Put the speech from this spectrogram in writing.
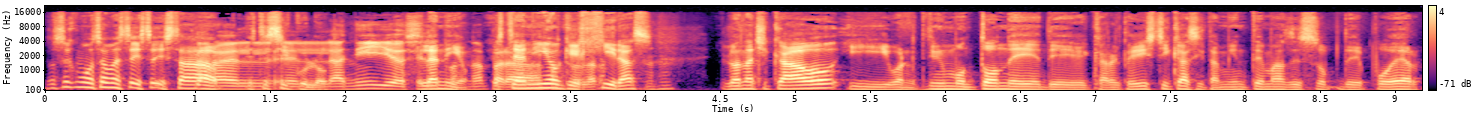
no sé cómo se llama este, este- esta- Claro, el, este círculo. el anillo. ese, El pues, anillo. ¿no? Este anillo que giras. Ujú. Lo han achicado y bueno, tiene un montón de, de características y también temas de, de poder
